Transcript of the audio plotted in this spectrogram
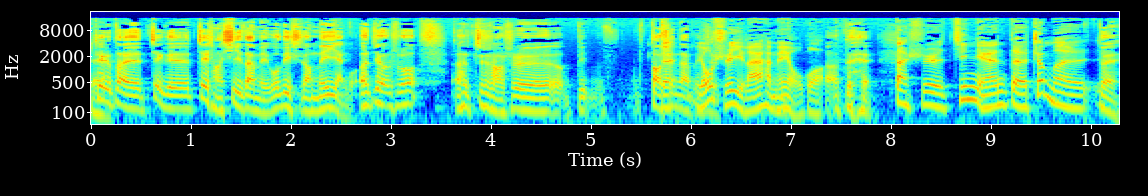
这个在这个这场戏在美国历史上没演过，呃，就是说，呃，至少是比到现在有史以来还没有过。啊，对。但是今年的这么对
